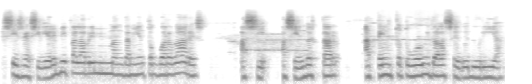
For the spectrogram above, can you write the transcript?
si recibieres mi palabra y mis mandamientos guardares, así, haciendo estar atento tu oído a la sabiduría,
